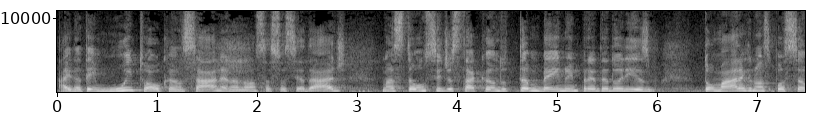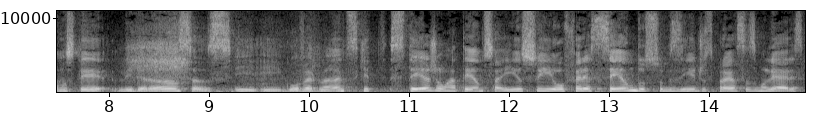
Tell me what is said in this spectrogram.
ainda têm muito a alcançar né, na nossa sociedade, mas estão se destacando também no empreendedorismo. Tomara que nós possamos ter lideranças e, e, governantes que estejam atentos a isso e oferecendo subsídios para essas mulheres.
